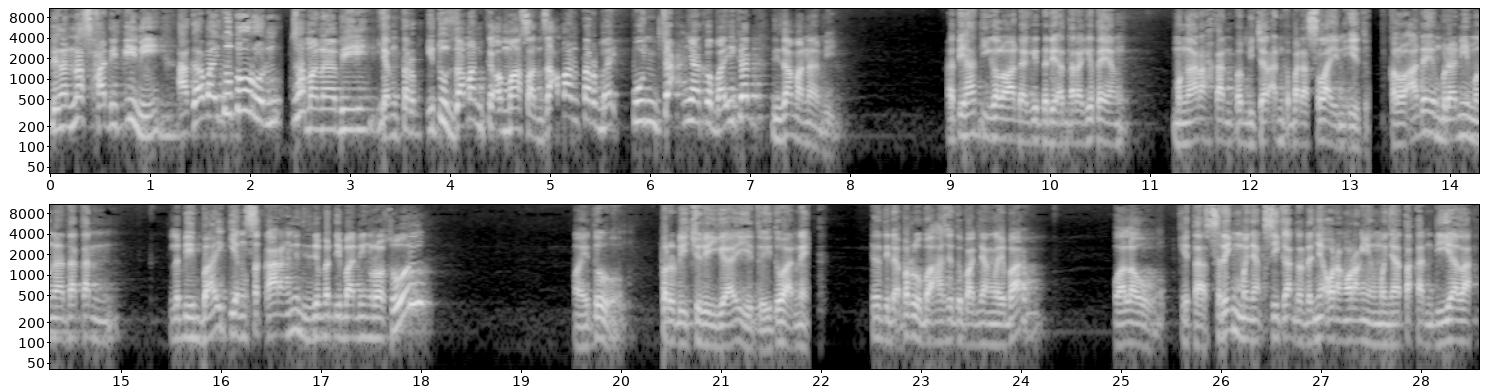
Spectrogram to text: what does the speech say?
Dengan nas hadis ini, agama itu turun sama Nabi yang ter, itu zaman keemasan, zaman terbaik, puncaknya kebaikan di zaman Nabi. Hati-hati kalau ada kita di antara kita yang mengarahkan pembicaraan kepada selain itu. Kalau ada yang berani mengatakan lebih baik yang sekarang ini dibanding Rasul, oh itu perlu dicurigai itu, itu aneh. Kita tidak perlu bahas itu panjang lebar, walau kita sering menyaksikan adanya orang-orang yang menyatakan dialah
